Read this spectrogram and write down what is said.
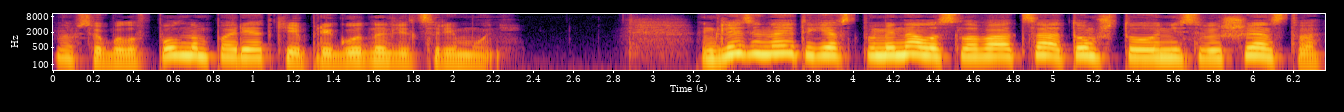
Но все было в полном порядке и пригодно для церемоний. Глядя на это, я вспоминала слова отца о том, что несовершенство,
